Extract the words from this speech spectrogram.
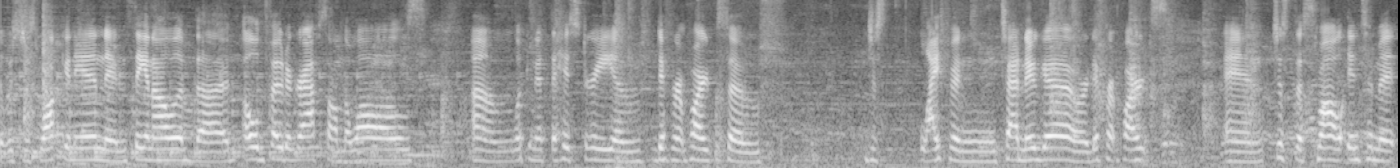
It was just walking in and seeing all of the old photographs on the walls, um, looking at the history of different parts of just life in Chattanooga or different parts, and just the small, intimate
